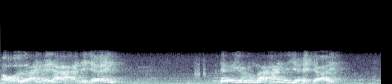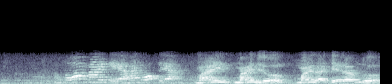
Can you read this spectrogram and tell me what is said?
Thôi rồi ai chạy ra ai chạy về xe cho ông ta ai chạy về trời? Không có, mai kìa, mai mốt kìa. mai mai thì được mai lái xe ra cũng được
